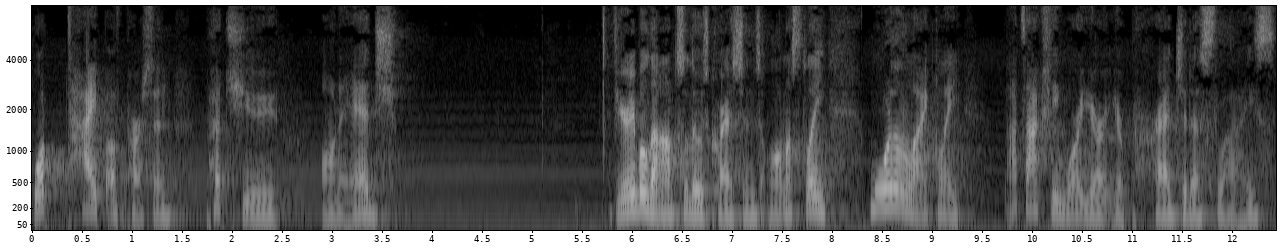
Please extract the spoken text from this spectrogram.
What type of person puts you on edge? If you're able to answer those questions honestly, more than likely, that's actually where your, your prejudice lies.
